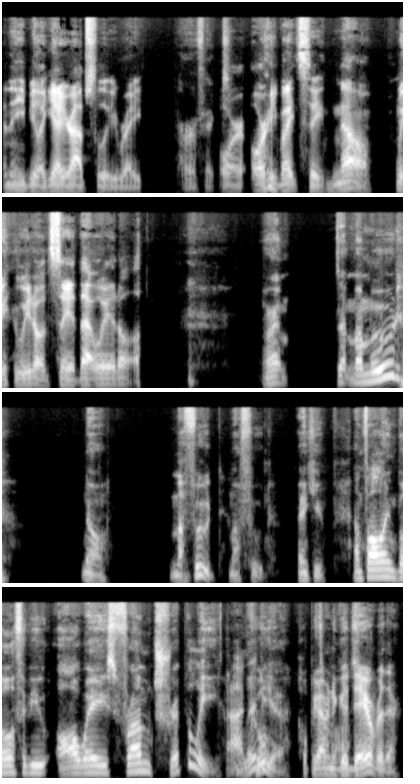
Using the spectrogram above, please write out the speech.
And then he'd be like, "Yeah, you're absolutely right." perfect Or or he might say, "No, we, we don't say it that way at all." all right is that mahmood no My food. mahfood thank you i'm following both of you always from tripoli Ah, cool. libya Hope you're having a good day over there.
